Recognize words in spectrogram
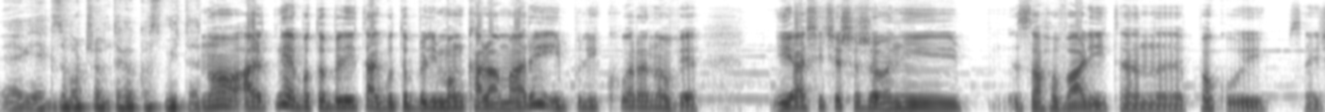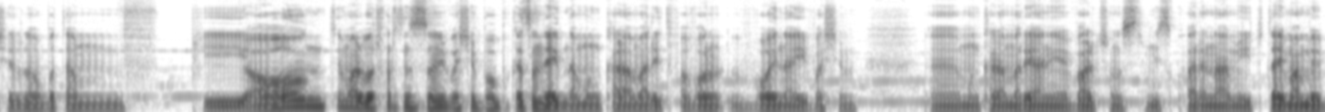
Jak, jak zobaczyłem tego kosmitę. No, ale nie, bo to byli tak, bo to byli Mon Calamari i byli Quarenowie. I ja się cieszę, że oni zachowali ten pokój. W sensie, no bo tam w piątym albo czwartym sezonie właśnie było pokazane, jak na Mon Calamari trwa wol- wojna i właśnie e, Mon Calamarianie walczą z tymi Squarenami. I tutaj mamy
